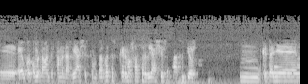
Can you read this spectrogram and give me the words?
eh, é o que comentaba antes tamén das viaxes, que moitas veces queremos facer viaxes a sitios mm, que teñen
